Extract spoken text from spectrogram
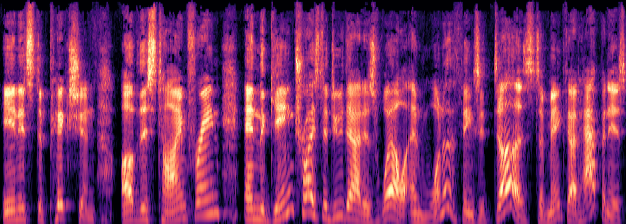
in its depiction of this time frame, and the game tries to do that as well. And one of the things it does to make that happen is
